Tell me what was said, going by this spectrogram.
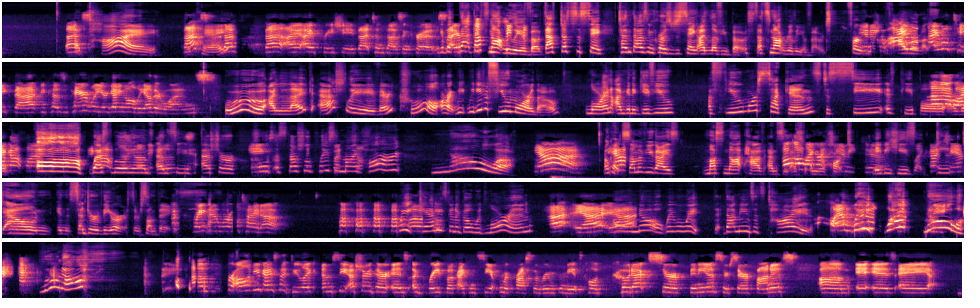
That's a tie. That's okay. that's that I, I appreciate that ten thousand crows. Yeah, but that, that's not really a vote. That's just to say ten thousand crows is just saying I love you both. That's not really a vote. For you know, I will I will take that because apparently you're getting all the other ones. Ooh, I like Ashley. Very cool. All right, we, we need a few more though. Lauren, I'm gonna give you a few more seconds to see if people. Oh, I got one. Oh, Wes Williams, MC Escher holds a special place in my heart. No. Yeah. Okay, yeah. some of you guys must not have MC oh, Escher in your heart. Maybe he's like deep Tammy. down in the center of the earth or something. Right now we're all tied up. wait, Tammy's gonna go with Lauren. Uh, yeah, yeah. Oh no! Wait, wait, wait. Th- that means it's tied. Oh, and wait, what? No, Luna. Um, for all of you guys that do like MC Escher, there is a great book. I can see it from across the room from me. It's called Codex Seraphinius or Seraphanus. Um, it is a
